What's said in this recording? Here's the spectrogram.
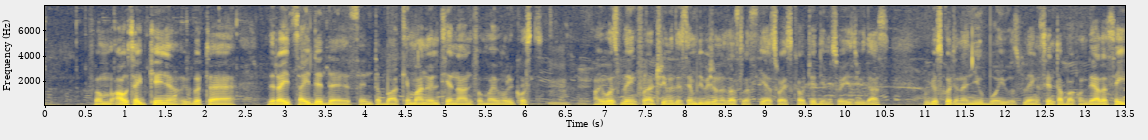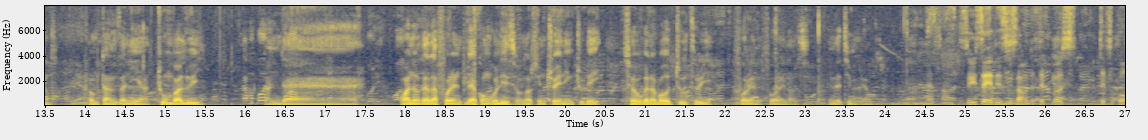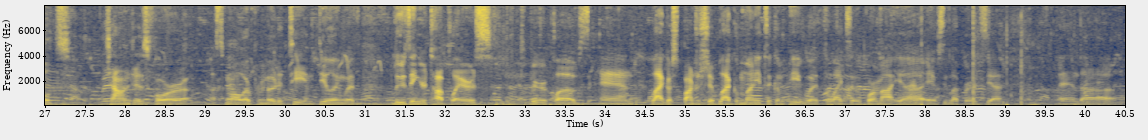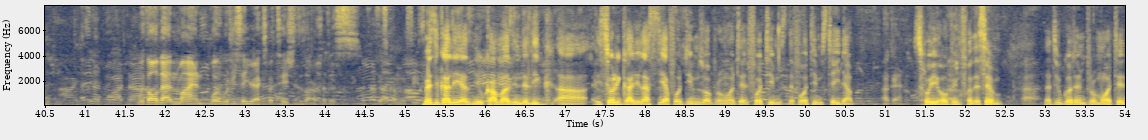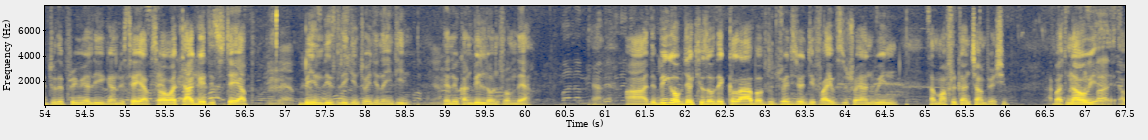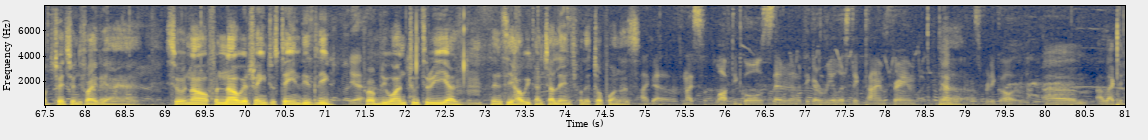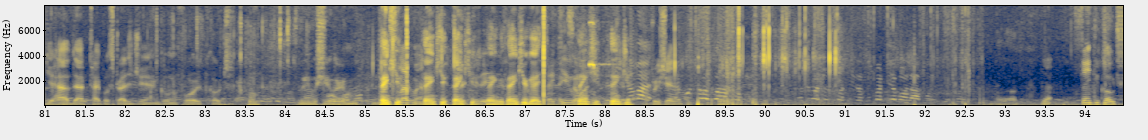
from outside Kenya. We've got uh, the right-sided uh, centre back Emmanuel Tienan from Ivory Coast. Mm-hmm. He was playing for a team in the same division as us last year, so I scouted him, so he's with us. We've just gotten a new boy who was playing centre back on the other side from Tanzania, Tumba Lui, and uh, one of the other foreign player Congolese was not in training today. So we've got about two, three foreign foreigners in the team here. So you say these are some of the diff- most difficult challenges for a smaller promoted team, dealing with losing your top players to bigger clubs and lack of sponsorship, lack of money to compete with the likes of Gor Mahia, AFC Leopards, yeah. And uh, with all that in mind, what would you say your expectations are for this this coming season? Basically, as newcomers in the league, uh, historically last year four teams were promoted. Four teams, the four teams stayed up. Okay. So we're hoping for the same, that we've gotten promoted to the Premier League and we stay up. So our target is to stay up, be in this league in 2019. Then we can build on from there. Yeah. Uh, the bigger objectives of the club up to 2025 is to try and win some African Championship. But now we up 2025? to 2025, yeah, yeah. So now, for now, we're trying to stay in this league, Yeah. probably one, two, three years, then see how we can challenge for the top honors. I got a nice lofty goals set in I think a realistic time frame. Yeah. That's pretty cool. Um, I like that you have that type of strategy and going forward, coach. We wish you um, Thank you, luck, man. thank you, thank you, Take thank you, thank you, guys. Thank you. Thank you, thank you. Appreciate it. Yeah. Thank you, coach.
